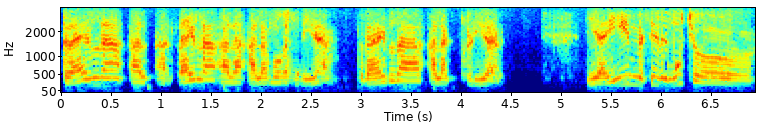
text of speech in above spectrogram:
traerla, a, traerla a la, a la modernidad, traerla a la actualidad. Y ahí me sirve mucho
